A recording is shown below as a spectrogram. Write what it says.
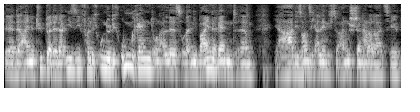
der, der eine Typ da, der da easy völlig unnötig umrennt und alles oder in die Beine rennt, ähm, ja, die sollen sich alle nicht so anstellen, hat er da erzählt.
